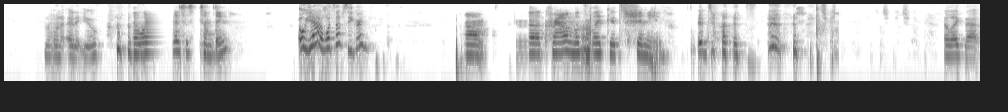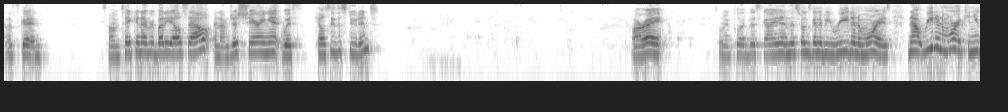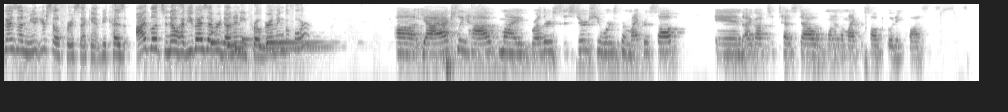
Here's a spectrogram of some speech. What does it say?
I don't want to edit you. I want to say something. oh, yeah. What's up, Sigrid? Um, the crown looks like it's shimmying. It does. I like that. That's good. So I'm taking everybody else out and I'm just sharing it with Kelsey, the student. All right. So let me plug this guy in. This one's going to be Reed and Amores. Now, Reed and Amore, can you guys unmute yourself for a second? Because I'd love to know, have you guys ever done any programming before? Uh, yeah, I actually have my brother's sister. She works for Microsoft, and I got to test out one of the Microsoft coding classes.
